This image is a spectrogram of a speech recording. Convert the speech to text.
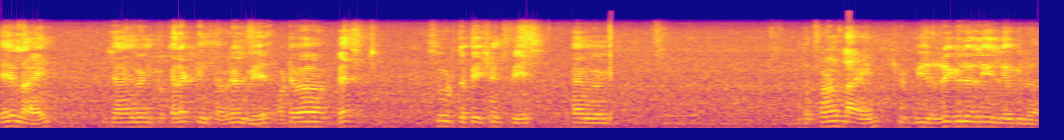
hairline which I am going to correct in several ways. Whatever best suits the patient's face, I am going to the front line should be regularly irregular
